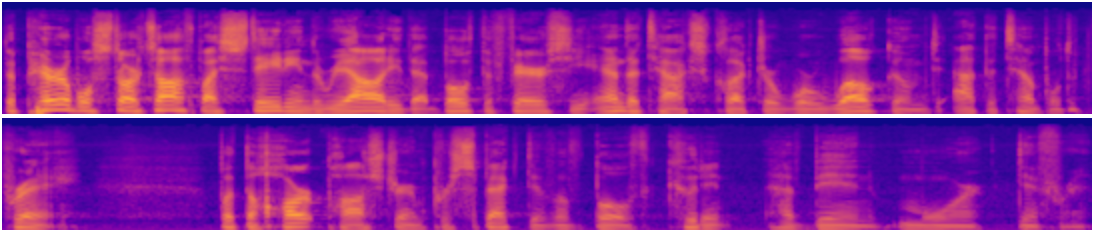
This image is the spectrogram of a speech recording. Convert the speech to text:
The parable starts off by stating the reality that both the Pharisee and the tax collector were welcomed at the temple to pray. But the heart posture and perspective of both couldn't have been more different.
